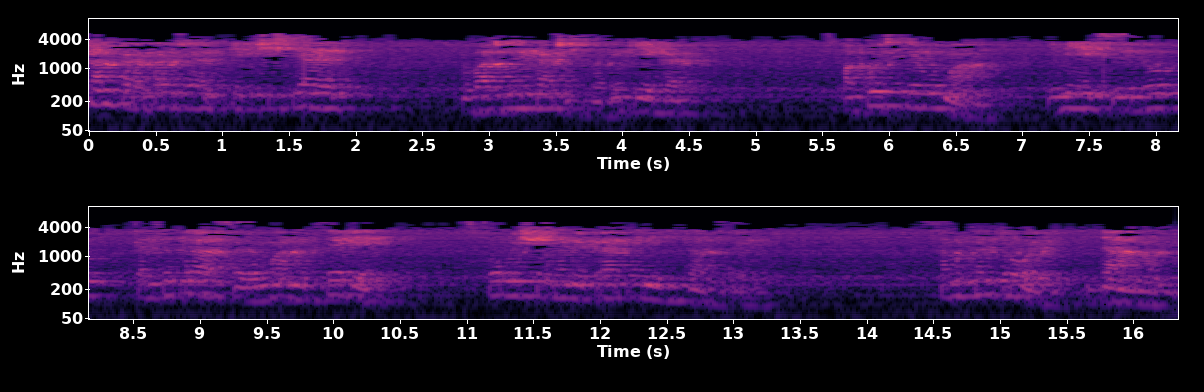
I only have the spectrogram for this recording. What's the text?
Шанкара также перечисляет важные качества, такие как спокойствие ума, имеется в виду концентрация ума на цели с помощью многократной медитации, самоконтроль, дама,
